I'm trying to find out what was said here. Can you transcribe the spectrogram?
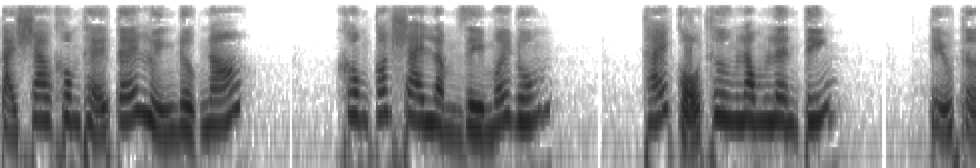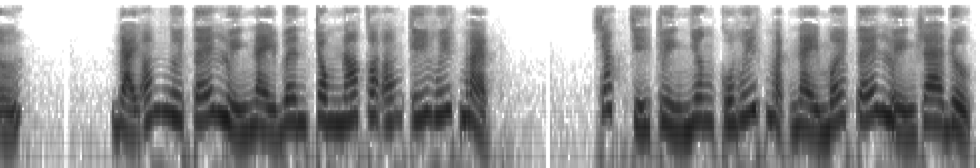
tại sao không thể tế luyện được nó? Không có sai lầm gì mới đúng. Thái cổ thương long lên tiếng. Tiểu tử. Đại ấm ngươi tế luyện này bên trong nó có ấm ký huyết mạch. Chắc chỉ truyền nhân của huyết mạch này mới tế luyện ra được.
